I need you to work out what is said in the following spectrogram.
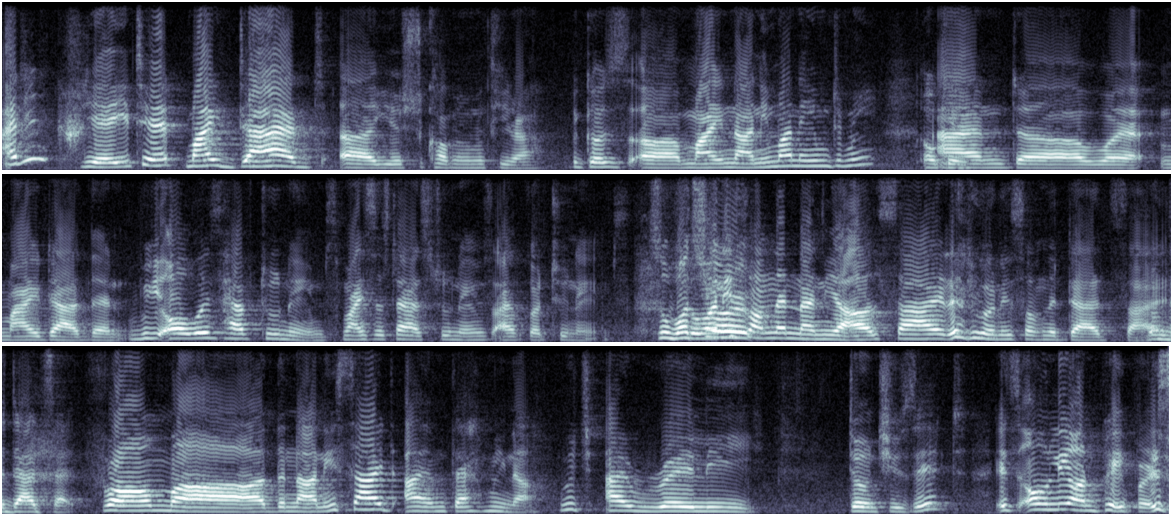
I didn't create it. My dad uh, used to call me Mathira because uh, my nanima named me. Okay. And uh, my dad then. We always have two names. My sister has two names. I've got two names. So what's one your- is from the Nanyal side and one is from the dad's side. From the dad's side. From uh, the Nani side, I am Tehmina, which I really don't use it. It's only on papers.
